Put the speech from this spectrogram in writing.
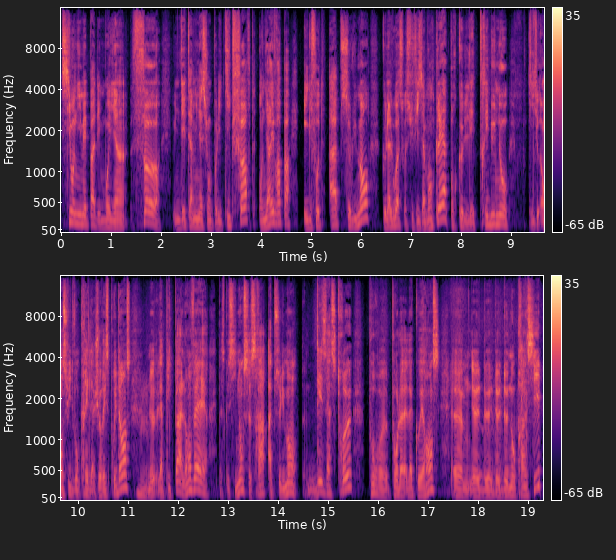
Si on n'y met pas des moyens forts, une détermination politique forte, on n'y arrivera pas. Et il faut absolument que la loi soit suffisamment claire pour que les tribunaux qui ensuite vont créer de la jurisprudence, hmm. ne l'appliquent pas à l'envers, parce que sinon ce sera absolument désastreux pour euh, pour la, la cohérence euh, de, de, de, nos principes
